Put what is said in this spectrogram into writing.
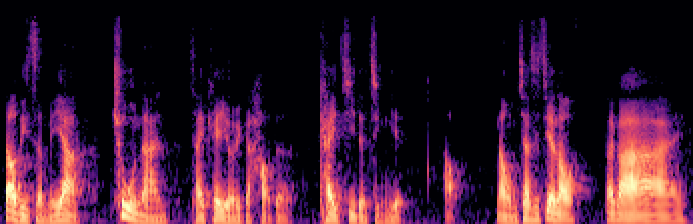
到底怎么样处男才可以有一个好的开机的经验。好，那我们下次见喽，拜拜。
